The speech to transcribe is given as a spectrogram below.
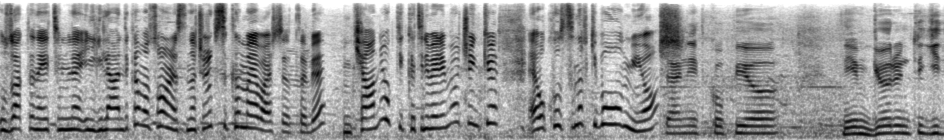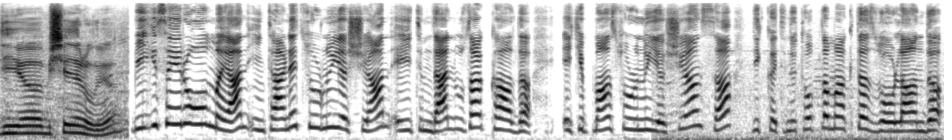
uzaktan eğitimle ilgilendik ama sonrasında çocuk sıkılmaya başladı tabii. İmkanı yok, dikkatini veremiyor çünkü e, okul sınıf gibi olmuyor. İnternet kopuyor, ne bileyim, görüntü gidiyor, bir şeyler oluyor. Bilgisayarı olmayan, internet sorunu yaşayan eğitimden uzak kaldı. Ekipman sorunu yaşayansa dikkatini toplamakta zorlandı.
